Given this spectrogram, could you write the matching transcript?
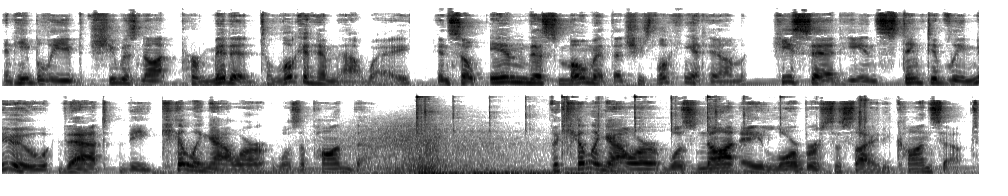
and he believed she was not permitted to look at him that way. And so, in this moment that she's looking at him, he said he instinctively knew that the killing hour was upon them. The killing hour was not a Lorber Society concept.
